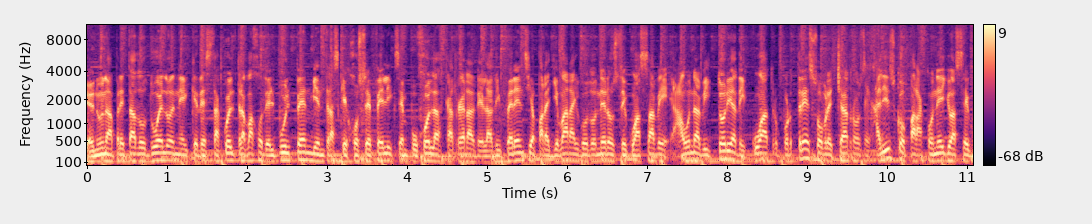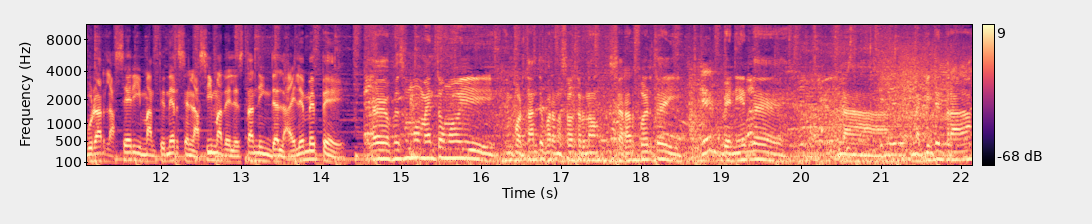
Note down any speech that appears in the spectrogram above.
en un apretado duelo en el que destacó el trabajo del bullpen mientras que José Félix empujó la carrera de la diferencia para llevar a algodoneros de Guasave a una victoria de 4 por 3 sobre Charros de Jalisco para con ello asegurar la serie y mantenerse en la cima del standing de la LMP. Eh, fue un momento muy importante para nosotros, ¿no? Cerrar fuerte y venir de la, la quinta entrada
